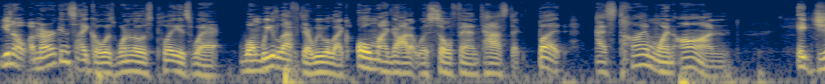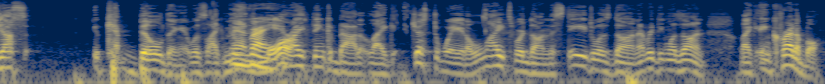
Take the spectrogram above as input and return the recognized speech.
you know, American Psycho was one of those plays where when we left there we were like, "Oh my god, it was so fantastic." But as time went on, it just it kept building. It was like, man, Right. the more I think about it, like just the way the lights were done, the stage was done, everything was done, like incredible.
